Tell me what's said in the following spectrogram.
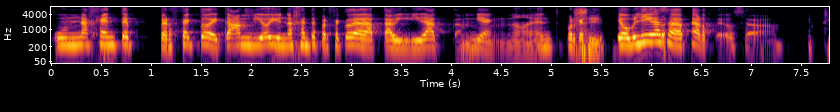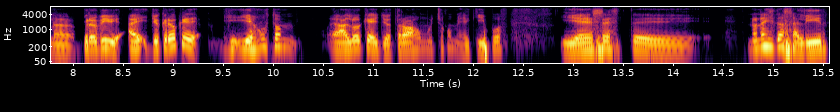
un agente perfecto de cambio y un agente perfecto de adaptabilidad también, ¿no? Porque te obligas a adaptarte, o sea. Claro, pero Vivi, yo creo que, y es justo algo que yo trabajo mucho con mis equipos, y es este, no necesitas salir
